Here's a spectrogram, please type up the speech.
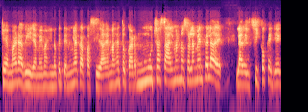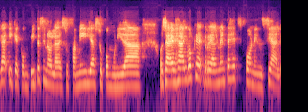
Qué maravilla, me imagino que tienen la capacidad además de tocar muchas almas, no solamente la, de, la del chico que llega y que compite, sino la de su familia, su comunidad. O sea, es algo que realmente es exponencial,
